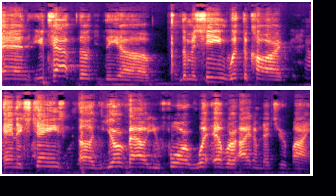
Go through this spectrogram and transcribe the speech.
And you tap the, the, uh, the machine with the card and exchange uh, your value for whatever item that you're buying.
